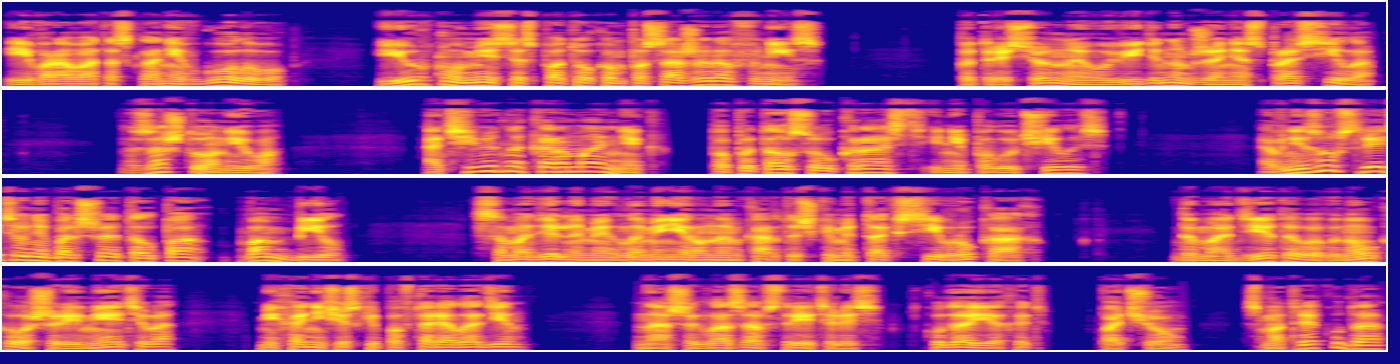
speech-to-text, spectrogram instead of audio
и, воровато склонив голову, юркнул вместе с потоком пассажиров вниз. Потрясенная увиденным, Женя спросила, «За что он его?» «Очевидно, карманник. Попытался украсть, и не получилось». Внизу встретил небольшая толпа бомбил с самодельными ламинированными карточками такси в руках. Домодедово, Внуково, Шереметьево, механически повторял один. Наши глаза встретились. Куда ехать? Почем? Смотря куда.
